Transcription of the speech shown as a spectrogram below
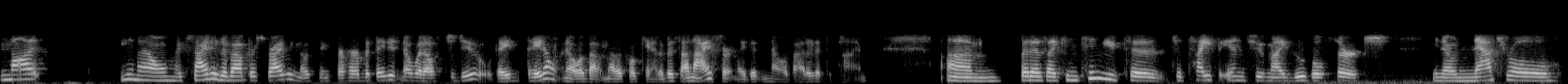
not you know excited about prescribing those things for her but they didn't know what else to do they they don't know about medical cannabis and I certainly didn't know about it at the time um, but as I continued to to type into my Google search you know natural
